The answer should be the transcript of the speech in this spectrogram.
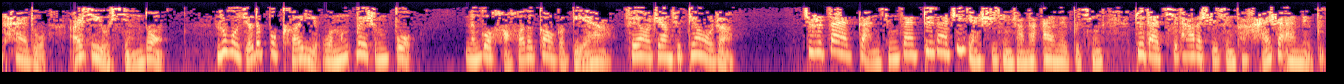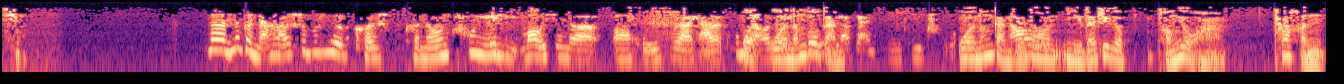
态度，而且有行动。如果觉得不可以，我们为什么不能够好好的告个别啊？非要这样去吊着？就是在感情在对待这件事情上，他暧昧不清；对待其他的事情，他还是暧昧不清。那那个男孩是不是可可能出于礼貌性的呃回复啊啥的？我我能够感感情基础。我能感觉到你的这个朋友啊，他很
